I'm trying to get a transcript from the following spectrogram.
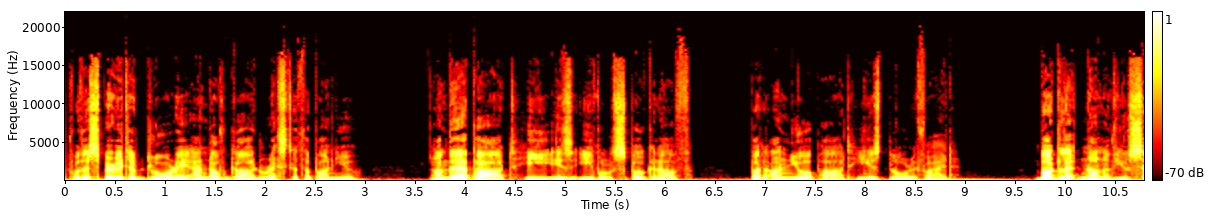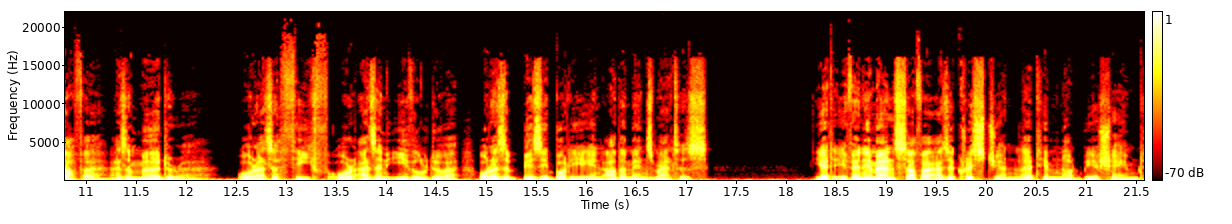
for the Spirit of glory and of God resteth upon you. On their part he is evil spoken of, but on your part he is glorified. But let none of you suffer as a murderer, or as a thief, or as an evildoer, or as a busybody in other men's matters. Yet if any man suffer as a Christian, let him not be ashamed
